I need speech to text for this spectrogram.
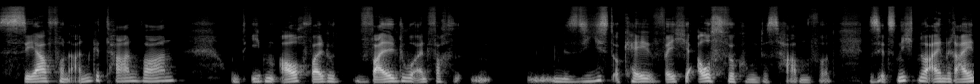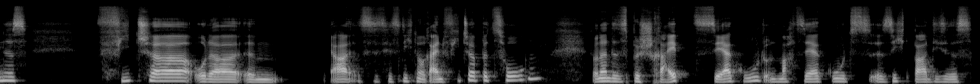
sehr von angetan waren. Und eben auch, weil du, weil du einfach siehst, okay, welche Auswirkungen das haben wird. Das ist jetzt nicht nur ein reines Feature oder ähm, ja, es ist jetzt nicht nur rein Feature bezogen, sondern das beschreibt sehr gut und macht sehr gut äh, sichtbar dieses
